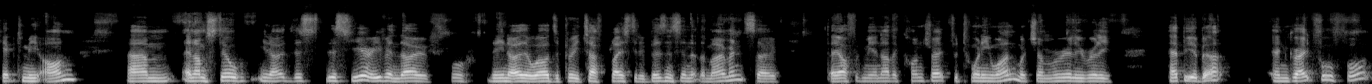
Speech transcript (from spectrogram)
kept me on. Um, and I'm still, you know, this this year, even though you know the world's a pretty tough place to do business in at the moment, so they offered me another contract for 21, which I'm really really happy about and grateful for.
